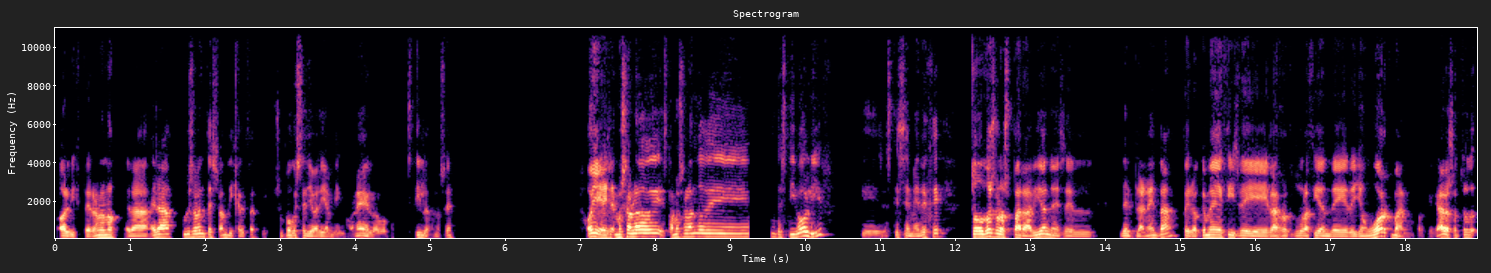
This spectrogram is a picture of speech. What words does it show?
Olive, pero no, no, era, era curiosamente Sandy Helfer, que supongo que se llevarían bien con él o algo por el estilo, no sé. Oye, hemos hablado de, estamos hablando de, de Steve Olive, que es que se merece todos los paraaviones del, del, planeta, pero ¿qué me decís de la rotulación de, de, John Workman? Porque claro, es otro...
